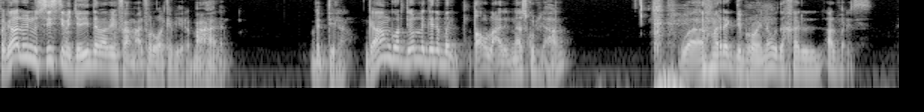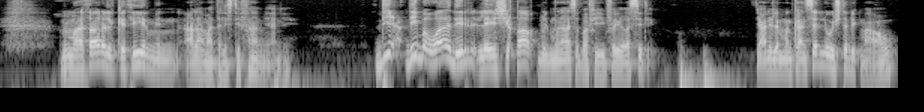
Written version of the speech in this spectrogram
فقالوا إنه ال system الجديد ده ما بينفع مع الفروع الكبيرة مع هالاند. بدلها. قام جوارديولا قلب الطاولة على الناس كلها ومرق دي بروينا ودخل ألفاريز. مما أثار الكثير من علامات الاستفهام يعني. دي دي بوادر لانشقاق بالمناسبة في فريق السيتي. يعني لما كانسيلو يشتبك معه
